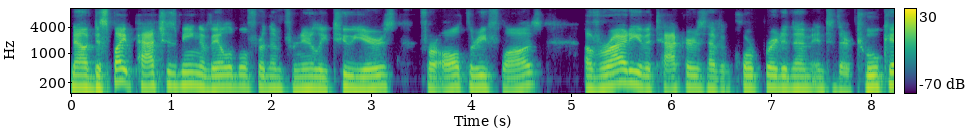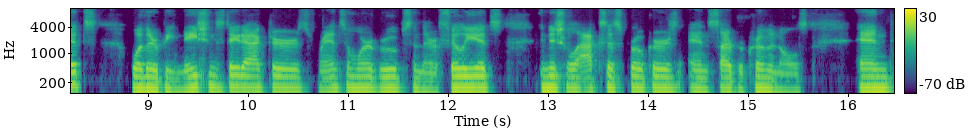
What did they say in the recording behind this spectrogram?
Now, despite patches being available for them for nearly 2 years for all three flaws, a variety of attackers have incorporated them into their toolkits whether it be nation state actors, ransomware groups and their affiliates, initial access brokers, and cyber criminals. And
